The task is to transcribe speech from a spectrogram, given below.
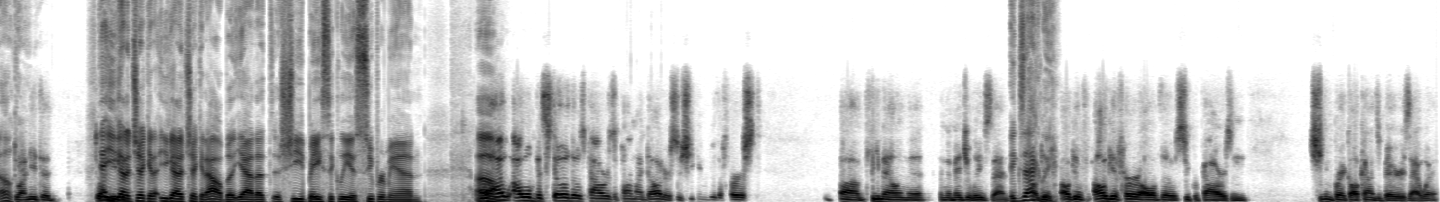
Oh, Do I need to? yeah, you got to check it. You got to check it out. But yeah, that she basically is Superman. Well, Um, I, I will bestow those powers upon my daughter so she can be the first uh, female in the in the major leagues. Then Exactly. I'll give, I'll give I'll give her all of those superpowers, and she can break all kinds of barriers that way.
